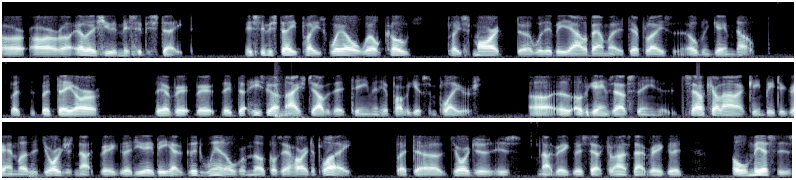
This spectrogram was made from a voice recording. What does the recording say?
are are uh, LSU and Mississippi State. Mississippi State plays well, well coached, plays smart. Uh, will they beat Alabama at their place? Opening game, no. But but they are they are very very. They've done, he's done a nice job with that team, and he'll probably get some players. Uh, of the games I've seen, South Carolina can't beat their grandmother. Georgia's not very good. UAB had a good win over them though, because they're hard to play. But uh, Georgia is not very good. South Carolina's not very good. Ole Miss is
